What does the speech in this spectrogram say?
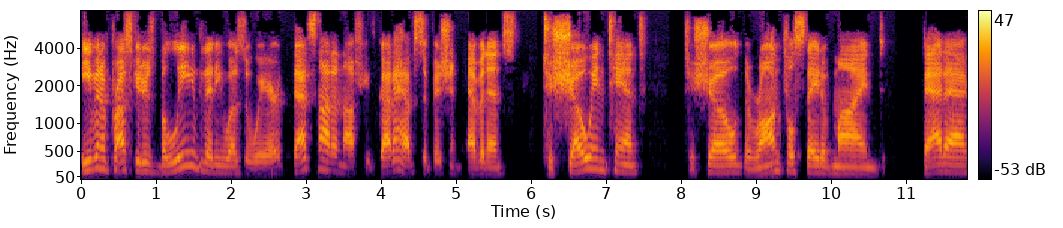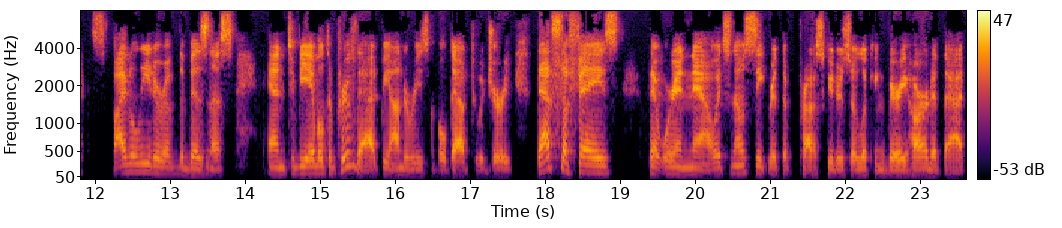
Even if prosecutors believe that he was aware, that's not enough. You've got to have sufficient evidence to show intent, to show the wrongful state of mind, bad acts by the leader of the business, and to be able to prove that beyond a reasonable doubt to a jury. That's the phase that we're in now. It's no secret that prosecutors are looking very hard at that.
